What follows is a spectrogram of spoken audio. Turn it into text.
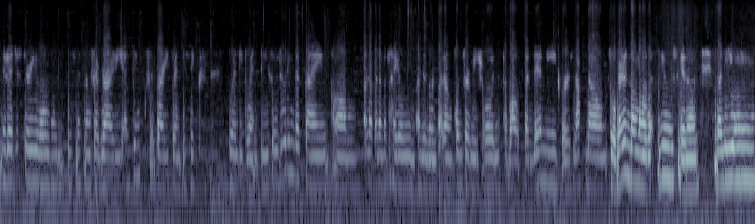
niregister yung business ng February, I think February 26, 2020. So, during that time, um, wala pa naman tayong, ano nun, parang confirmation about pandemic or lockdown. So, meron lang mga news, gano'n. Bali, yung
